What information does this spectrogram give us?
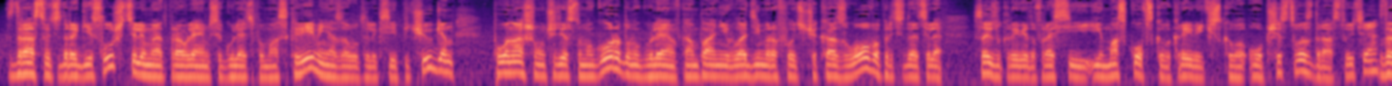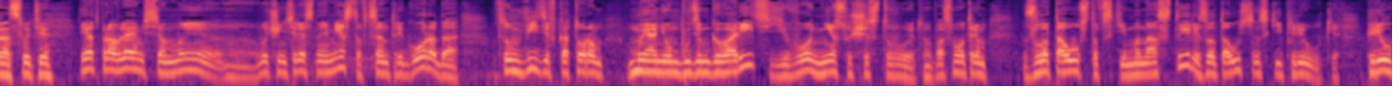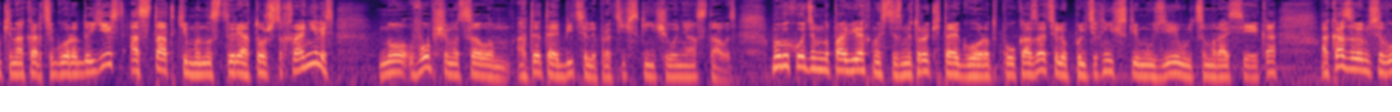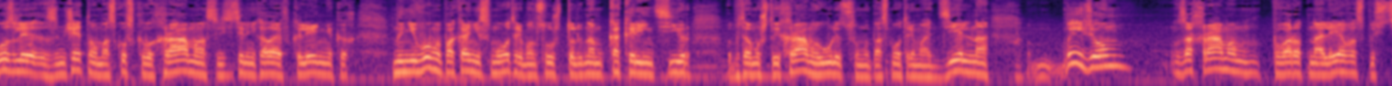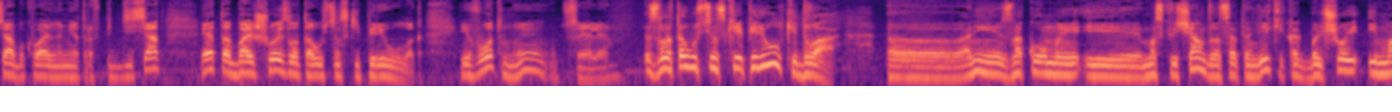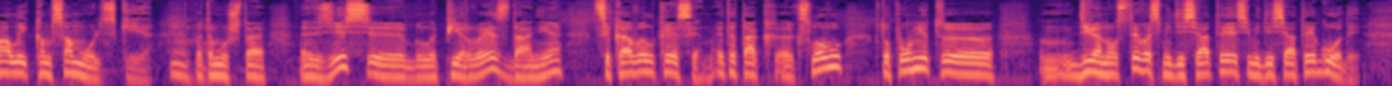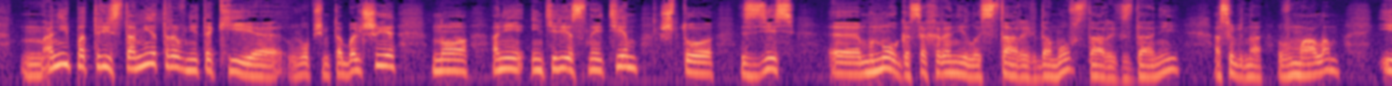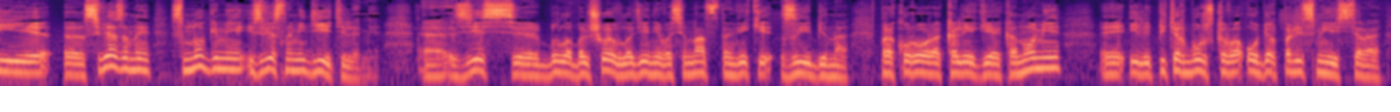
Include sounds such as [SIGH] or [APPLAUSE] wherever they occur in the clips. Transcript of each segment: Здравствуйте, дорогие слушатели! Мы отправляемся гулять по Москве. Меня зовут Алексей Пичугин. По нашему чудесному городу мы гуляем в компании Владимира Фотича Козлова, председателя Союза краеведов России и Московского краеведческого общества. Здравствуйте. Здравствуйте. И отправляемся мы э, в очень интересное место в центре города. В том виде, в котором мы о нем будем говорить, его не существует. Мы посмотрим Златоустовский монастырь и Златоустинские переулки. Переулки на карте города есть, остатки монастыря тоже сохранились, но в общем и целом от этой обители практически ничего не осталось. Мы выходим на поверхность из метро Китай-город по указателю Политехнический музей, улица Моросейка. Оказываемся возле замечательного московского храма святителя Николая в Кленниках. На него мы пока не смотрим, он служит только нам как ориентир, потому что и храм, и улицу мы посмотрим отдельно. Мы идем за храмом, поворот налево, спустя буквально метров 50, это Большой Златоустинский переулок. И вот мы у цели. Златоустинские переулки два. Э, они знакомы и москвичам в 20 веке как Большой и Малый Комсомольские, угу. потому что э, здесь э, было первое здание ЦК ВЛКСМ. Это так, к слову, кто помнит 90-е, 80-е, 70-е годы. Они по 300 метров, не такие, в общем-то, большие, но они интересны тем, что здесь много сохранилось старых домов, старых зданий, особенно в Малом, и э, связаны с многими известными деятелями. Э, здесь было большое владение в XVIII веке Зыбина, прокурора коллегии экономии или петербургского оберполицмейстера.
